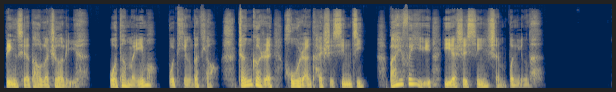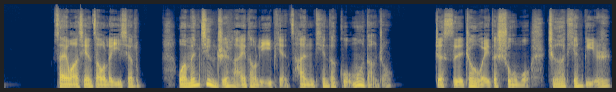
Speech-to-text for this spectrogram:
并且到了这里，我的眉毛。不停的跳，整个人忽然开始心悸。白飞宇也是心神不宁的。再往前走了一些路，我们径直来到了一片参天的古墓当中。这四周围的树木遮天蔽日，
